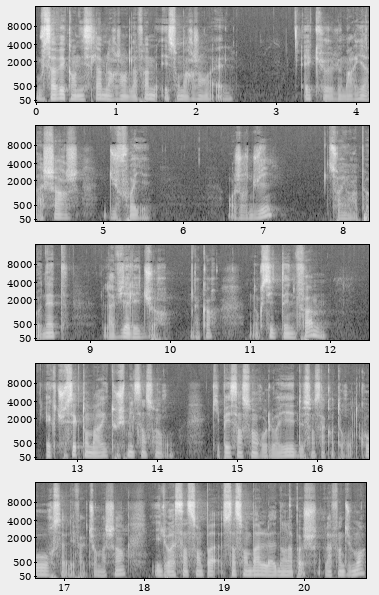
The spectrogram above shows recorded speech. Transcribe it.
Vous savez qu'en islam, l'argent de la femme est son argent à elle. Et que le mari a la charge du foyer. Aujourd'hui, soyons un peu honnêtes, la vie elle est dure, d'accord? Donc si tu es une femme et que tu sais que ton mari touche 1500 euros, qui paye 500 euros de loyer, 250 euros de courses, les factures, machin, il lui reste 500, 500 balles dans la poche à la fin du mois,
